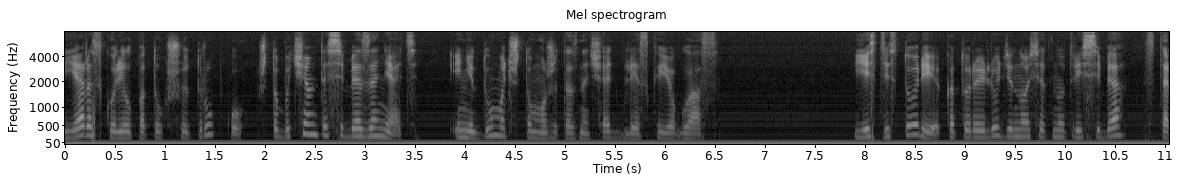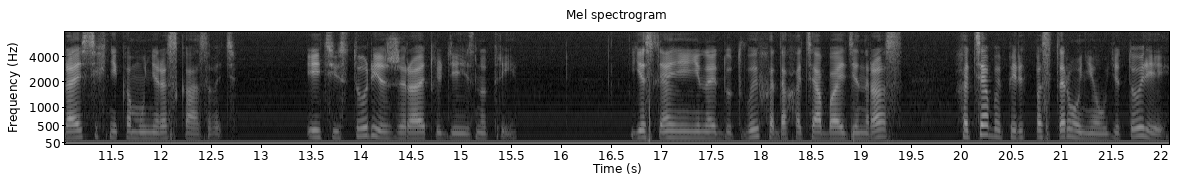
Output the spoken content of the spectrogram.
Я раскурил потухшую трубку, чтобы чем-то себя занять и не думать, что может означать блеск ее глаз. Есть истории, которые люди носят внутри себя, стараясь их никому не рассказывать. И эти истории сжирают людей изнутри. Если они не найдут выхода хотя бы один раз, хотя бы перед посторонней аудиторией,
